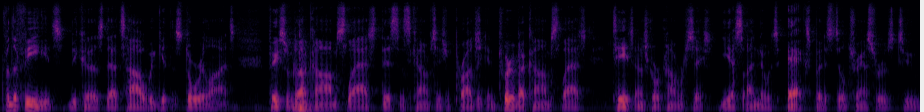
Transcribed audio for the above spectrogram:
for the feeds because that's how we get the storylines. Facebook.com slash this is conversation project and twitter.com slash th underscore conversation. Yes, I know it's X, but it still transfers to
